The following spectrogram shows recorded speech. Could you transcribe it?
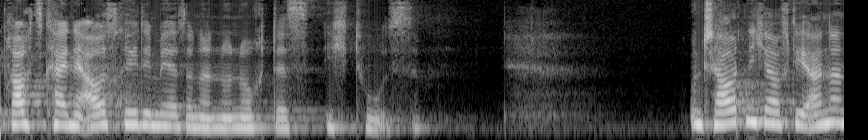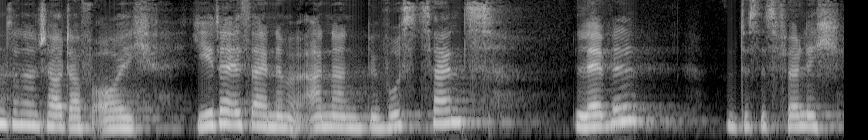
braucht es keine Ausrede mehr, sondern nur noch das Ich tu's. Und schaut nicht auf die anderen, sondern schaut auf euch. Jeder ist einem anderen Bewusstseinslevel und das ist völlig,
